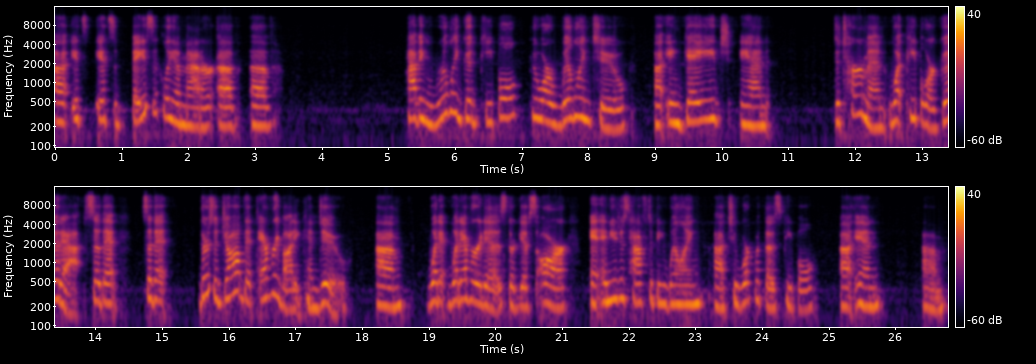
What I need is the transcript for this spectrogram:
Uh, it's it's basically a matter of of having really good people who are willing to uh, engage and determine what people are good at so that so that there's a job that everybody can do um, what it, whatever it is their gifts are. And, and you just have to be willing uh, to work with those people uh, in um,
